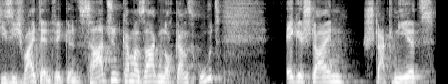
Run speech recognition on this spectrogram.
die sich weiterentwickeln? Sargent kann man sagen, noch ganz gut. Eggestein stagniert.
